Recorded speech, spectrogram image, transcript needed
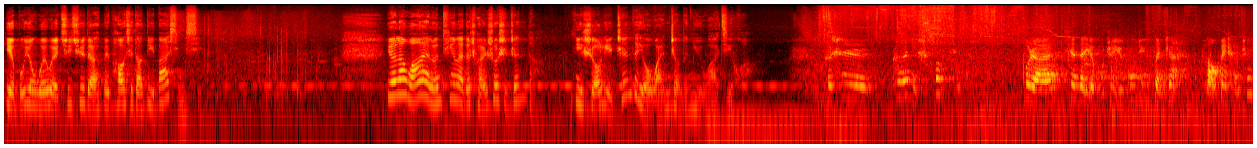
也不用委委屈屈的被抛弃到第八星系。原来王艾伦听来的传说是真的，你手里真的有完整的女娲计划。可是看来你是放弃了，不然现在也不至于孤军奋战，狼狈成这样。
